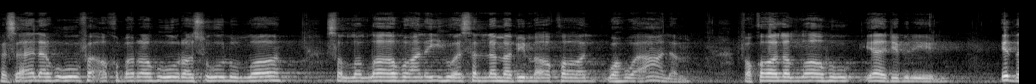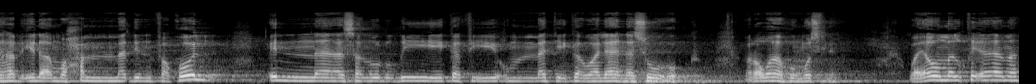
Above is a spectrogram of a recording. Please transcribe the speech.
فسأله فأخبره رسول الله صلى الله عليه وسلم بما قال وهو أعلم. فقال الله يا جبريل اذهب إلى محمد فقل إنا سنرضيك في أمتك ولا نسوءك. رواه مسلم. ويوم القيامة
